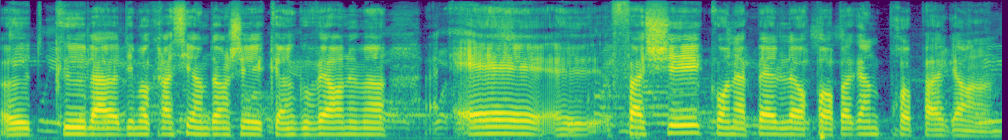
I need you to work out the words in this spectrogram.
euh, que la démocratie est en danger, qu'un gouvernement est fâché qu'on appelle leur propagande propagande?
